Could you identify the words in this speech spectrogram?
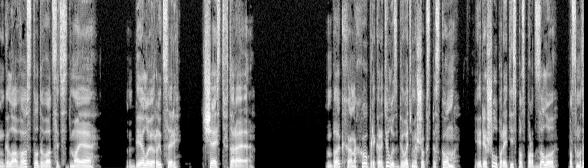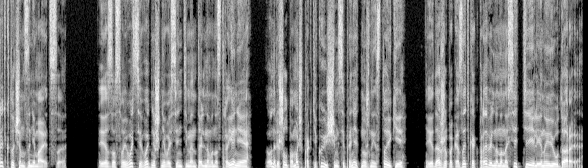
Глава 127. Белый рыцарь. Часть 2. Бак Хан Хо прекратил избивать мешок с песком и решил пройтись по спортзалу, посмотреть, кто чем занимается. Из-за своего сегодняшнего сентиментального настроения он решил помочь практикующимся принять нужные стойки и даже показать, как правильно наносить те или иные удары.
